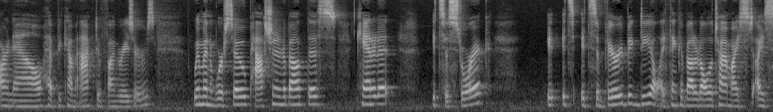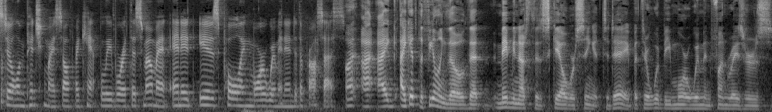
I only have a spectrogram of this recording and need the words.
are now have become active fundraisers. Women were so passionate about this candidate. It's historic. It, it's it's a very big deal. I think about it all the time. I, I still am pinching myself. I can't believe we're at this moment, and it is pulling more women into the process. I, I, I get the feeling, though, that maybe not to the scale we're seeing it today, but there would be more women fundraisers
